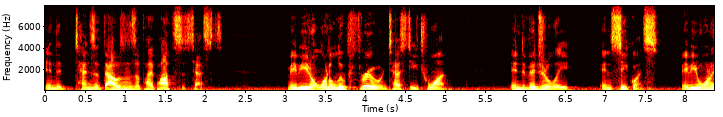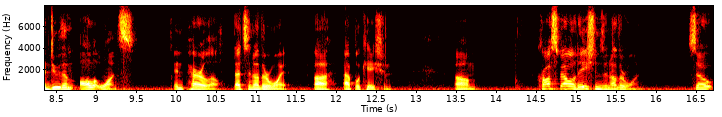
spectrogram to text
in the tens of thousands of hypothesis tests, maybe you don't want to loop through and test each one individually in sequence. Maybe you want to do them all at once in parallel. That's another way, uh, application. Um, cross-validation is another one. So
